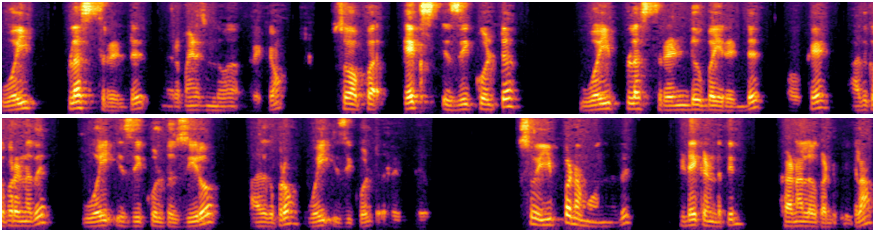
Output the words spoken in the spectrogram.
y plus ரெண்டு. மைனஸ் ரெண்டு கிடைக்கும் ஸோ அப்போ x is equal to y plus ரெண்டு பை ரெண்டு. ஓகே அதுக்கப்புறம் என்னது? Y is equal to zero அதுக்கப்புறம் ஒய் இஸ் ஈக்குவல் டு ரெண்டு. ஸோ இப்போ நம்ம வந்து இடைக்கண்டத்தின் கன அளவு கண்டுபிடிக்கலாம்.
